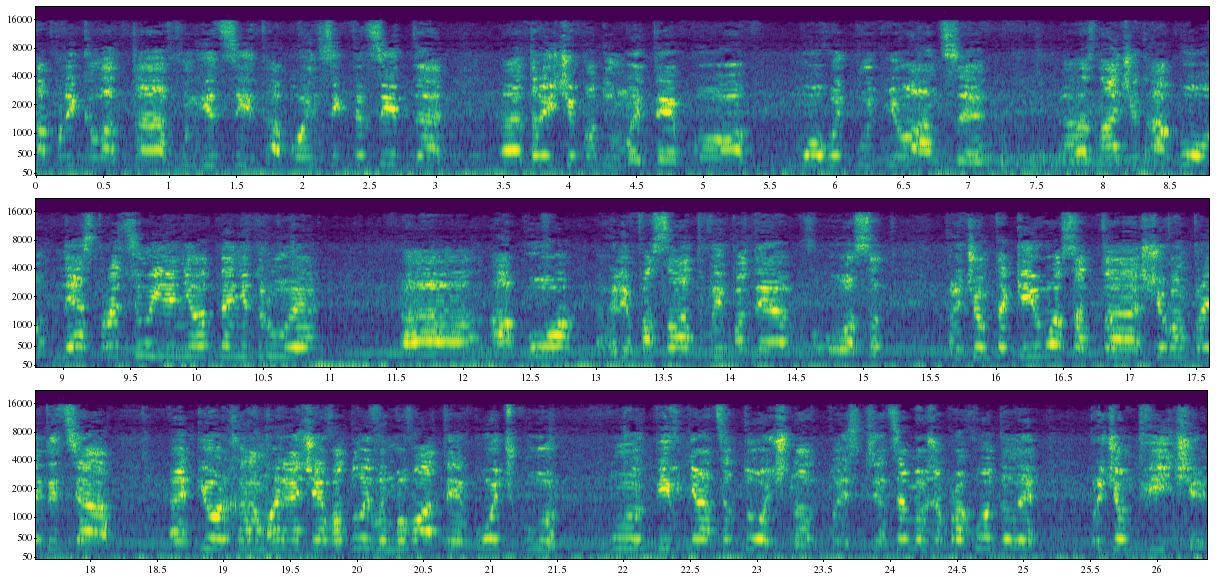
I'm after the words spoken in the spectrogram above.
наприклад, е, фунгіцид або інсектицид, е, е, тричі подумайте, бо можуть бути нюанси. Е, Значить, або не спрацює ні одне, ні друге, е, або гліфосат випаде в осад. Причому такий осад, е, що вам прийдеться е, кьорхером гарячою водою вимивати бочку. Ну, півдня це точно. Тобто це ми вже проходили, причому двічі.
